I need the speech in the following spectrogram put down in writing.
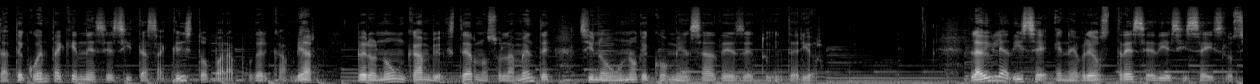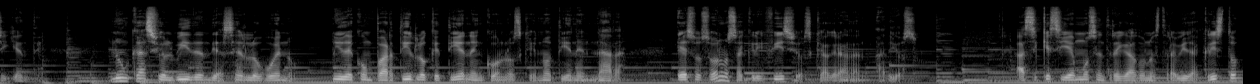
Date cuenta que necesitas a Cristo para poder cambiar, pero no un cambio externo solamente, sino uno que comienza desde tu interior. La Biblia dice en Hebreos 13:16 lo siguiente, Nunca se olviden de hacer lo bueno, ni de compartir lo que tienen con los que no tienen nada. Esos son los sacrificios que agradan a Dios. Así que si hemos entregado nuestra vida a Cristo,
